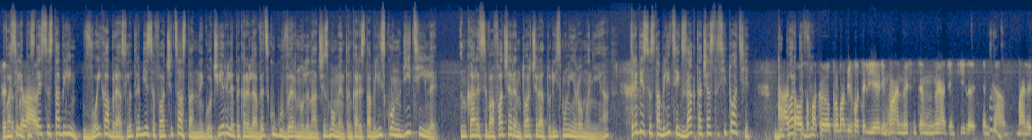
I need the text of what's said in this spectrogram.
Trebuie să Vasile, ducă păi la... stai să stabilim. Voi, ca breaslă, trebuie să faceți asta. În negocierile pe care le aveți cu guvernul în acest moment, în care stabiliți condițiile în care se va face reîntoarcerea turismului în România, trebuie să stabiliți exact această situație. Asta Deoparte, o să voi- facă probabil hotelierii mari, noi suntem, noi agențiile, suntem prea, mai ales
